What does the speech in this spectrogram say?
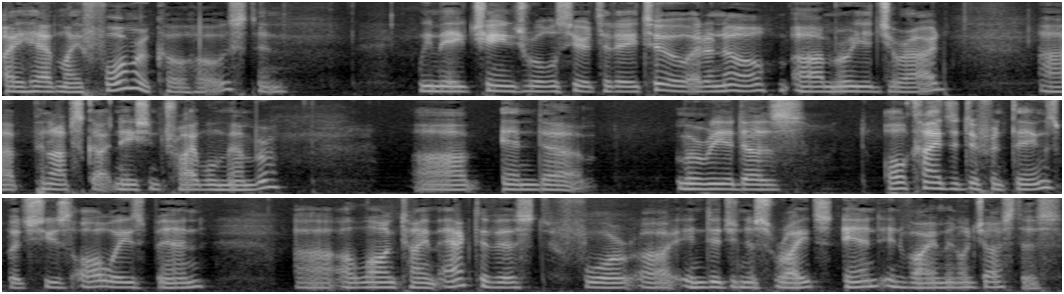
I have my former co host, and we may change rules here today too. I don't know. Uh, Maria Girouard, uh, Penobscot Nation tribal member, uh, and uh, Maria does all kinds of different things, but she's always been uh, a longtime activist for uh, Indigenous rights and environmental justice.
